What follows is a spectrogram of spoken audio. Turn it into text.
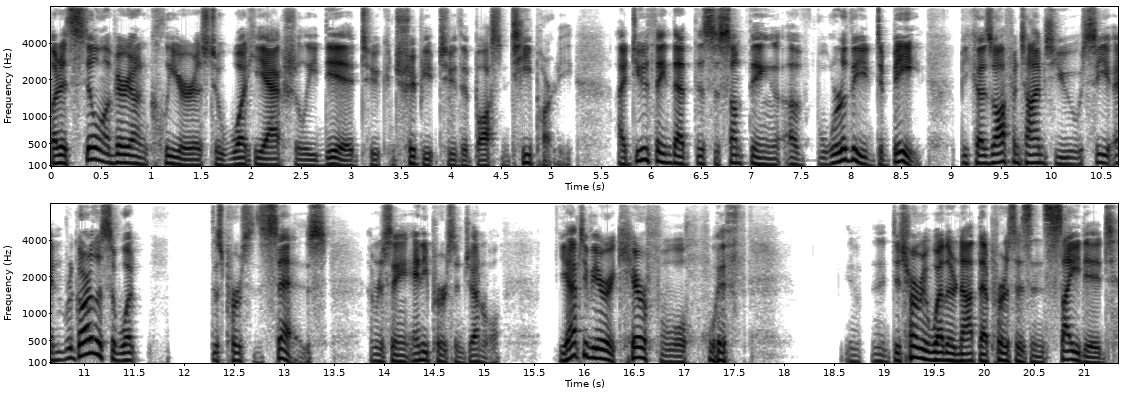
but it's still very unclear as to what he actually did to contribute to the Boston Tea Party. I do think that this is something of worthy debate because oftentimes you see, and regardless of what this person says, I'm just saying any person in general, you have to be very careful with determining whether or not that person is incited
